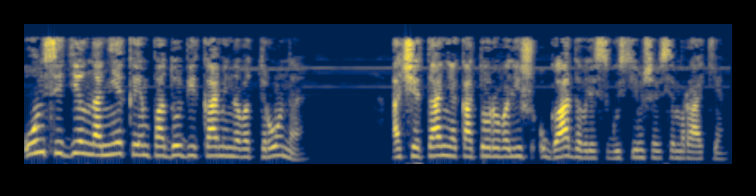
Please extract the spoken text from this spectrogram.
Он сидел на некоем подобии каменного трона, очертания которого лишь угадывались в сгустившемся мраке.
